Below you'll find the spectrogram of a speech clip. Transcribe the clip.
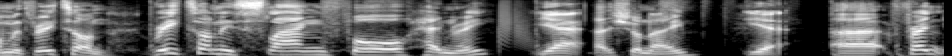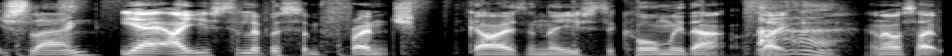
On with Riton. Riton is slang for Henry. Yeah, That's your name. yeah, Uh, French slang. yeah. I used to live with some French guys, and they used to call me that. Like, Ah. and I was like,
